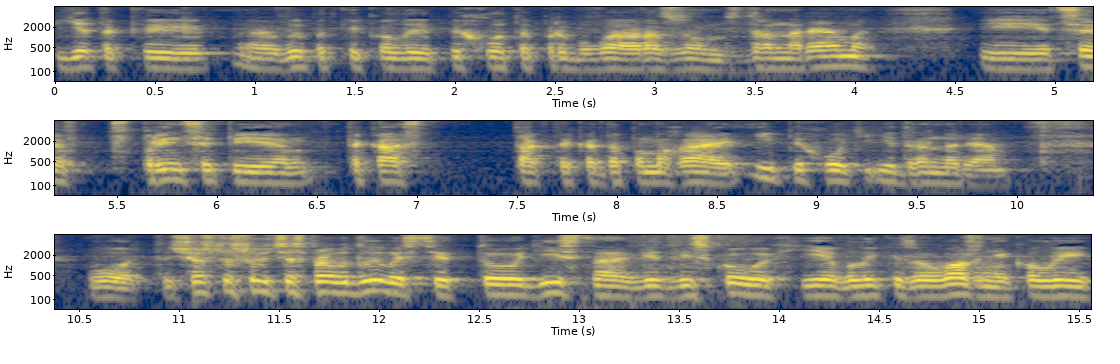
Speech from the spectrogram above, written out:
є такі е, випадки, коли піхота перебуває разом з дранарями. І це в принципі така тактика допомагає і піхоті, і дранарям. От. Що стосується справедливості, то дійсно від військових є велике зауваження, коли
